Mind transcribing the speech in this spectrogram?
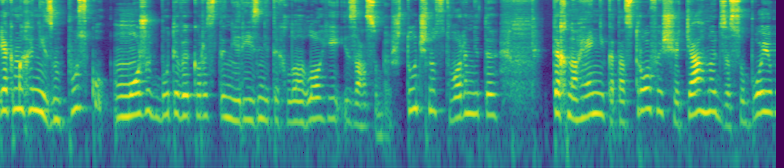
Як механізм пуску можуть бути використані різні технології і засоби, штучно створені те- техногенні катастрофи, що тягнуть за собою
